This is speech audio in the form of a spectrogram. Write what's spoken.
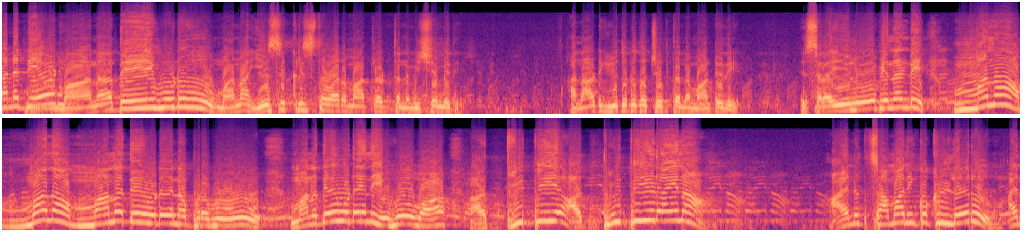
మన దేవుడు మన దేవుడు మన యేసుక్రీస్తు వారు మాట్లాడుతున్న విషయం ఇది. ఆనాటి యూదుడితో చెబుతున్న మాట ఇది ఇస్రాయిలు వినండి మన మన మన దేవుడైన ప్రభువు మన దేవుడైన యహోవా అద్వితీయ అద్వితీయుడైన. ఆయన సమాన్ ఇంకొకరు లేరు. ఆయన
